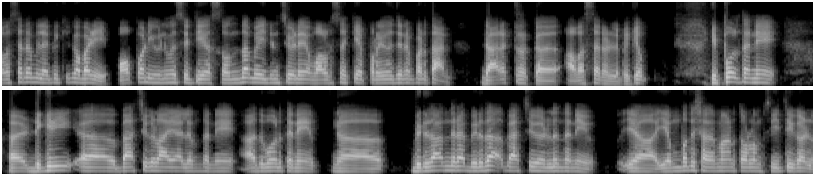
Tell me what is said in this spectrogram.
അവസരം ലഭിക്കുക വഴി ഓപ്പൺ യൂണിവേഴ്സിറ്റിയെ സ്വന്തം ഏജൻസിയുടെ വളർച്ചയ്ക്ക് പ്രയോജനപ്പെടുത്താൻ ഡയറക്ടർക്ക് അവസരം ലഭിക്കും. ഇപ്പോൾ തന്നെ ഡിഗ്രി ബാച്ചുകളായാലും തന്നെ അതുപോലെ തന്നെ ബിരുദാന്തര ബിരുദ ബാച്ചുകളിലും തന്നെ എൺപത് ശതമാനത്തോളം സീറ്റുകൾ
